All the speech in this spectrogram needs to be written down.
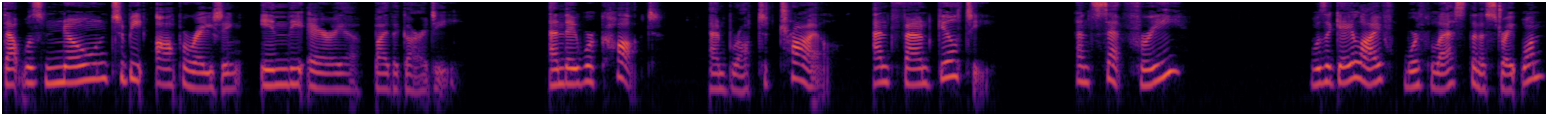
that was known to be operating in the area by the Gardaí. And they were caught and brought to trial and found guilty and set free? Was a gay life worth less than a straight one?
